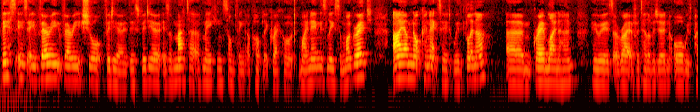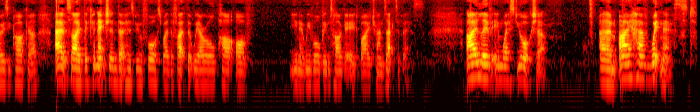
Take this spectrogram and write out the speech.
This is a very, very short video. This video is a matter of making something a public record. My name is Lisa Muggeridge. I am not connected with Glinner, um, Graham Linehan, who is a writer for television, or with Posie Parker, outside the connection that has been forced by the fact that we are all part of, you know, we've all been targeted by trans activists. I live in West Yorkshire. Um, I have witnessed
